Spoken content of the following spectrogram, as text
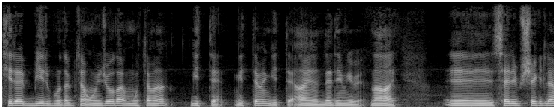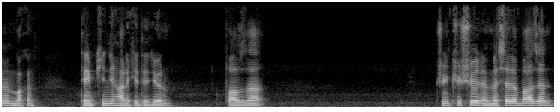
tire 1 burada bir tane oyuncu o da muhtemelen gitti. Gitti mi gitti. Aynen dediğim gibi. Nanay. Ee, seri bir şekilde hemen bakın temkinli hareket ediyorum. Fazla çünkü şöyle mesela bazen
